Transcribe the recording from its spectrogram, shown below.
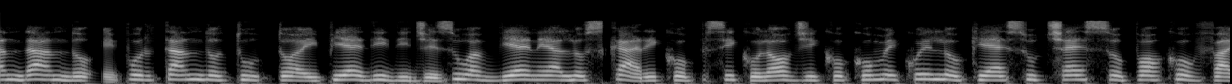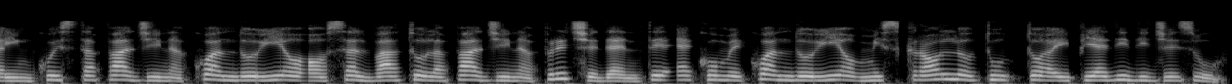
andando e portando tutto ai piedi di Gesù avviene allo scarico psicologico come quello che è successo poco fa in questa pagina quando io ho salvato la pagina precedente è come quando io mi scrollo tutto ai piedi di Gesù.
